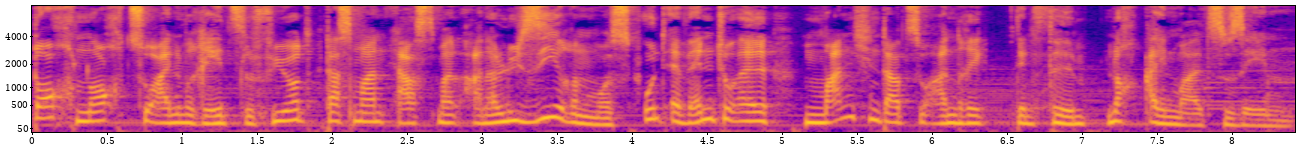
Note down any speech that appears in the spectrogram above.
doch noch zu einem Rätsel führt, das man erstmal analysieren muss und eventuell manchen dazu anregt, den Film noch einmal zu sehen.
